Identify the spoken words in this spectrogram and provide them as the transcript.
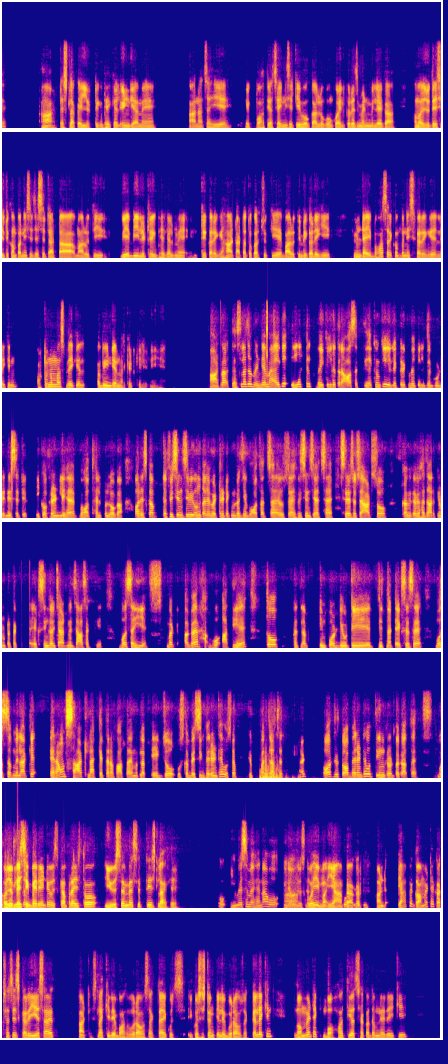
हाँ टेस्ला का इलेक्ट्रिक व्हीकल इंडिया में आना चाहिए। एक बहुत ही अच्छा इनिशिएटिव होगा, लोगों को इनक्रेजमेंट मिलेगा। हमारे जो देसी कंपनी से, जैसे टाटा मारुति ये भी इलेक्ट्रिक व्हीकल में एंट्री करेंगे। हाँ टाटा तो कर चुकी है, मारुति भी करेगी, hyundai बहुत सारे कंपनीज़ करेंगे, लेकिन ऑटोनोमस व्हीकल अभी इंडियन मार्केट के लिए नहीं है। हाँ टेस्ला जब इंडिया में आएगी इलेक्ट्रिक व्हीकल की तरह आ सकती है, क्योंकि electric vehicle is a good initiative eco friendly है, बहुत हेल्पफुल होगा, और इसका एफिशिएंसी भी, उनका जो बैटरी टेक्नोलॉजी बहुत अच्छा है, उसका एफिशिएंसी अच्छा है। छह सौ से आठ सौ कभी कभी हज़ार किलोमीटर तक एक सिंगल चार्ज में जा सकती है, वो सही है। बट अगर वो आती है तो मतलब इम्पोर्ट ड्यूटी जितना टैक्सेस है वो सब मिला के अराउंड साठ लाख के तरफ़ आता है। मतलब एक जो उसका बेसिक वेरिएंट है उसका पचास से साठ और जो टॉप वेरिएंट है वो तीन करोड़ तक आता है। और जो बेसिक वेरिएंट है उसका प्राइस तो यूएसए में सिर्फ़ तीस लाख है। वो यूएसए में है ना वो हाँ, वही यहाँ पे अगर यहाँ पे गवर्नमेंट एक अच्छा चीज़ करे ये शायद हाँ टेस्ला के लिए बहुत बुरा हो सकता है कुछ इकोसिस्टम के लिए बुरा हो सकता है लेकिन गवर्नमेंट एक बहुत ही अच्छा कदम ले रही है कि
